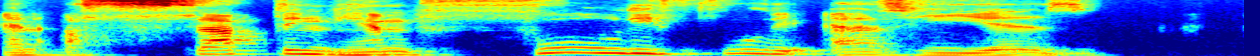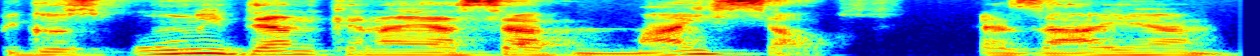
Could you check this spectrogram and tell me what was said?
and accepting him fully, fully as he is, because only then can I accept myself as I am.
